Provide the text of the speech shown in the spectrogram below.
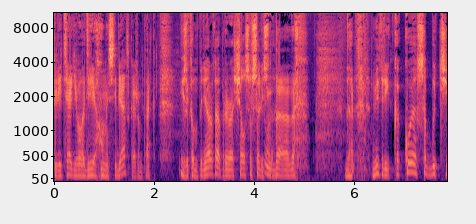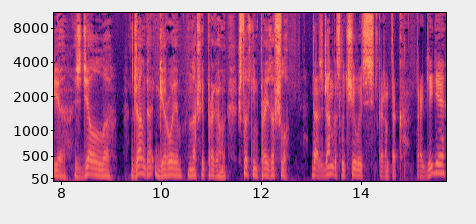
перетягивал одеяло на себя, скажем так. Из аккомпаниатора превращался в солиста. Да, да. Да. Дмитрий, какое событие сделало Джанго героем нашей программы. Что с ним произошло? Да, с Джанго случилась, скажем так, трагедия.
